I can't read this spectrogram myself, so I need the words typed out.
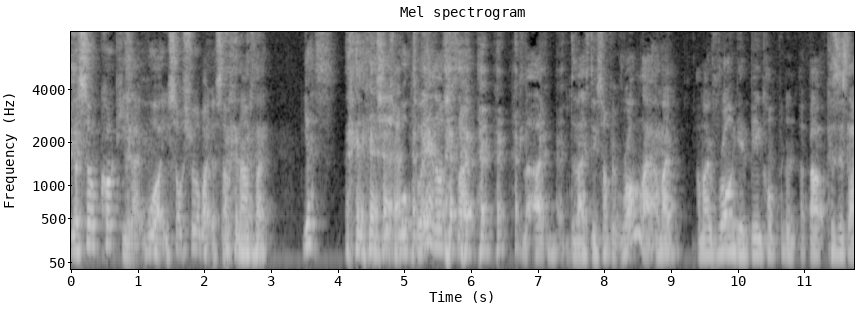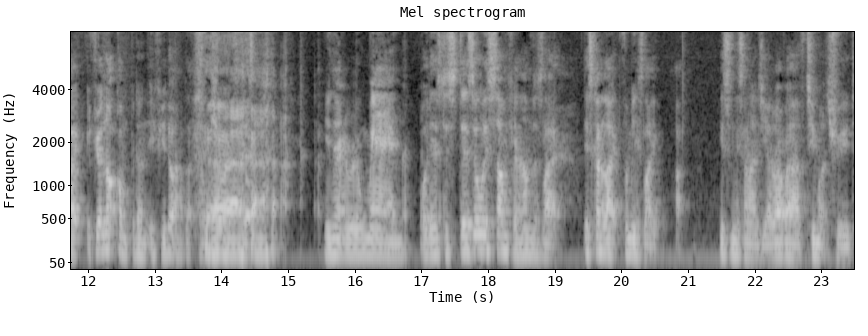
you're so cocky. Like what? You're so sure about yourself. And I was like, yes. And she just walked away, and I was just like, did I do something wrong? Like, am I am I wrong in being confident about? Because it's like, if you're not confident, if you don't have that self-assurance, you're not a real man, or there's just there's always something. I'm just like, it's kind of like for me, it's like. uh, Using this analogy, I'd rather have too much food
